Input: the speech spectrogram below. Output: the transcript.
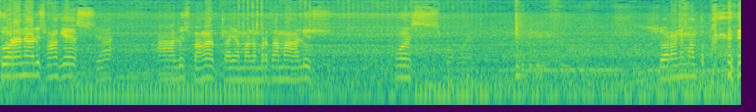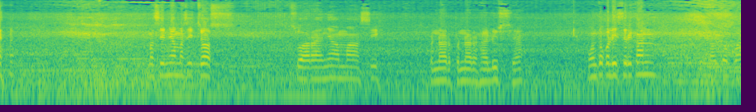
Suaranya halus banget guys ya. Halus banget kayak malam pertama halus. Pokoknya. Suaranya mantep. Mesinnya masih jos. Suaranya masih benar-benar halus ya. Untuk kelistrikan kita coba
